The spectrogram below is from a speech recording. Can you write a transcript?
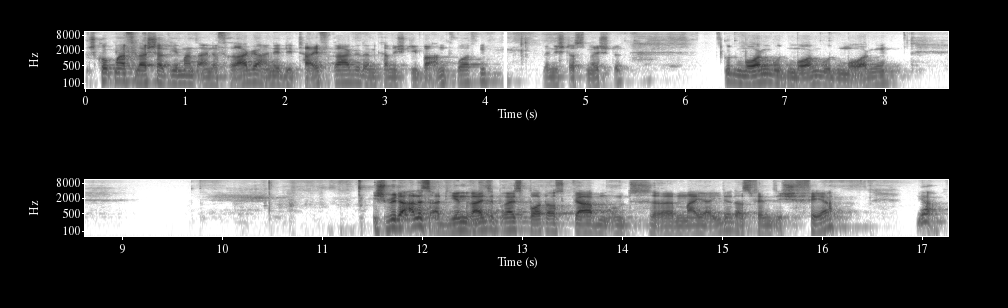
Ich gucke mal, vielleicht hat jemand eine Frage, eine Detailfrage, dann kann ich die beantworten, wenn ich das möchte. Guten Morgen, guten Morgen, guten Morgen. Ich würde alles addieren, Reisepreis, Bordausgaben und äh, Maya-Ide, das fände ich fair. Ja,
